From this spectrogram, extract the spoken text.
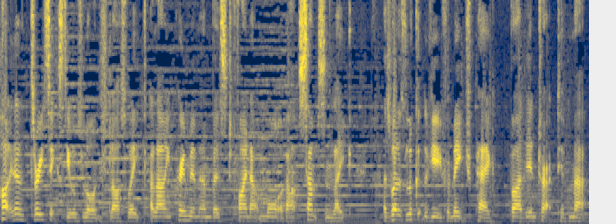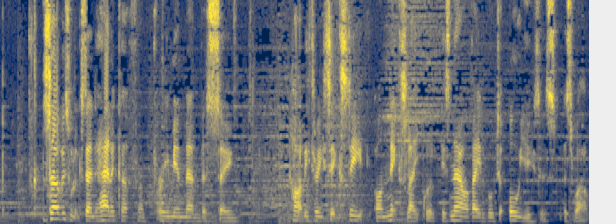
Hartley Lands 360 was launched last week, allowing premium members to find out more about Sampson Lake, as well as look at the view from each peg via the interactive map. The service will extend to Henniker for premium members soon. Hartley 360 on Nix Lake is now available to all users as well.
